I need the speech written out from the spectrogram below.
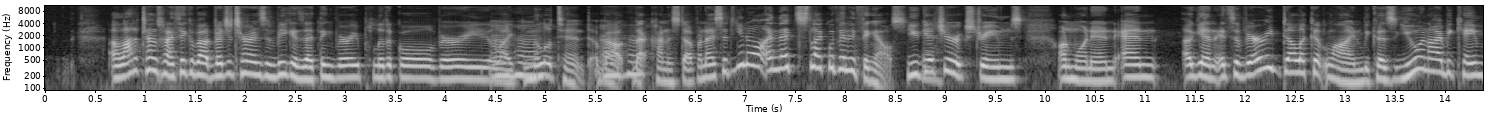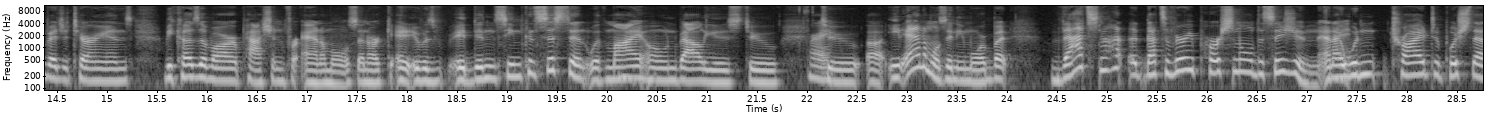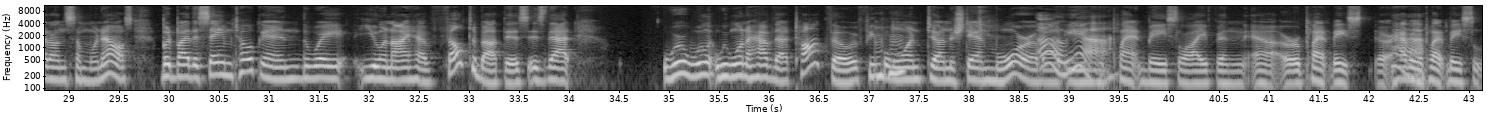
a lot of times when I think about vegetarians and vegans, I think very political, very like Mm-hmm. militant about that kind of stuff. And I said, you know, and that's like with anything else. You get your extremes on one end and again, it's a very delicate line because you and I became vegetarians because of our passion for animals and our it was it didn't seem consistent with my own values to Mm-hmm. Right. to uh, eat animals anymore, but that's not that's a very personal decision and i wouldn't try to push that on someone else but by the same token the way you and i have felt about this is that we're willing, we want to have that talk though if people want to understand more about Mm-hmm. Oh, eating yeah. plant-based life and uh, or plant-based or having a plant-based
